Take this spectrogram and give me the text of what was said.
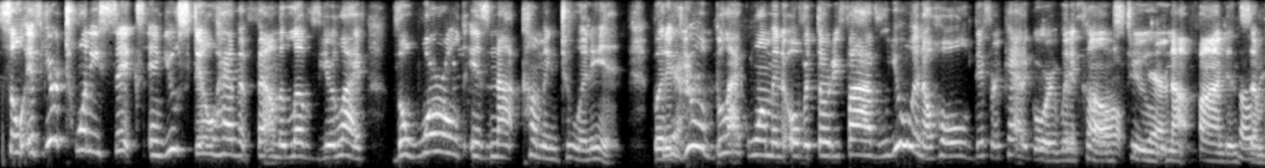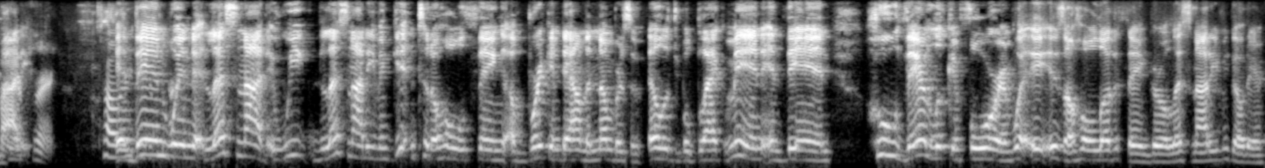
So if you're 26 and you still haven't found the love of your life, the world is not coming to an end. But yeah. if you're a black woman over 35, you in a whole different category when it comes to yeah. not finding totally somebody. Totally and then when let's not we let's not even get into the whole thing of breaking down the numbers of eligible black men and then who they're looking for and what it is a whole other thing girl let's not even go there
